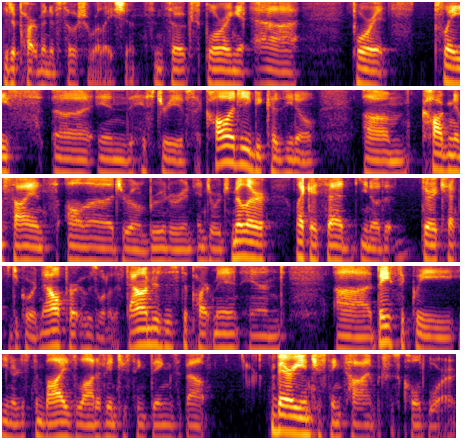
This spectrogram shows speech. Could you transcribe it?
the Department of Social Relations, and so exploring it uh, for its place uh, in the history of psychology because you know um, cognitive science a la Jerome Bruner and, and, George Miller. Like I said, you know, that very connected to Gordon Allport, who was one of the founders of this department, and uh, basically, you know, just embodies a lot of interesting things about very interesting time, which was Cold War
